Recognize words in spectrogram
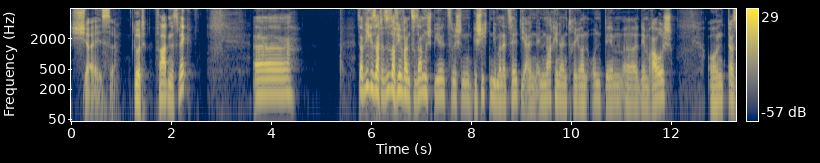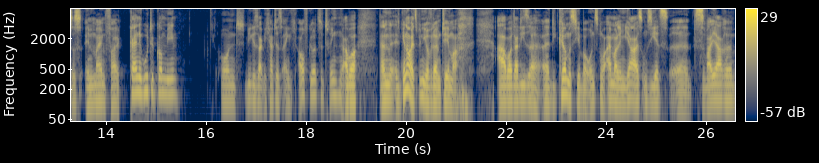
Scheiße. Gut, Faden ist weg. Äh, wie gesagt, es ist auf jeden Fall ein Zusammenspiel zwischen Geschichten, die man erzählt, die einen im Nachhinein triggern und dem, äh, dem Rausch. Und das ist in meinem Fall keine gute Kombi. Und wie gesagt, ich hatte jetzt eigentlich aufgehört zu trinken, aber dann, genau, jetzt bin ich auch wieder im Thema. Aber da diese, äh, die Kirmes hier bei uns nur einmal im Jahr ist und sie jetzt äh, zwei Jahre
